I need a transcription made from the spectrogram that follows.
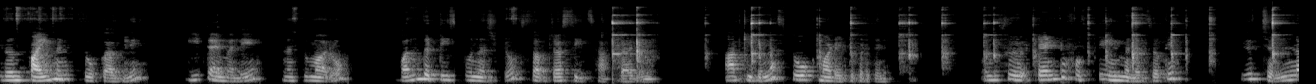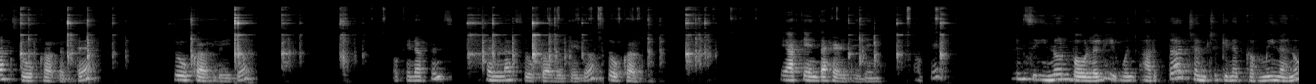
ಇದೊಂದು ಫೈವ್ ಮಿನಿಟ್ಸ್ ಸೋಕಾಗಲಿ ಈ ಟೈಮಲ್ಲಿ ನಾನು ಸುಮಾರು ಒಂದು ಟೀ ಸ್ಪೂನಷ್ಟು ಸಬ್ಜಾ ಸೀಡ್ಸ್ ಹಾಕ್ತಾಯಿದ್ದೀನಿ ಹಾಕಿ ಇದನ್ನು ಸೋಕ್ ಮಾಡಿ ಇಟ್ಟುಬಿಡ್ತೀನಿ ಒಂದು ಫಿ ten to fifteen minutes okay ಇದು ಚೆನ್ನಾಗಿ ಸೋಕ್ ಆಗುತ್ತೆ. ಸೋಕ್ ಆಗಲಿ ಇದು. ಓಕೆನಾ ಫ್ರೆಂಡ್ಸ್ ಚೆನ್ನಾಗಿ ಸೋಕ್ ಆಗುತ್ತೆ ಇದು. ಸೋಕ್ ಆಗಲಿ. ಯಾಕೆ ಅಂತ ಹೇಳ್ತಿದ್ದೀನಿ ಓಕೆ ಫ್ರೆಂಡ್ಸ್ ಇನ್ನೊಂದು ಬೌಲಲ್ಲಿ ಒಂದು ಅರ್ಧ ಚಮಚಕ್ಕಿಂತ ಕಮ್ಮಿ ನಾನು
